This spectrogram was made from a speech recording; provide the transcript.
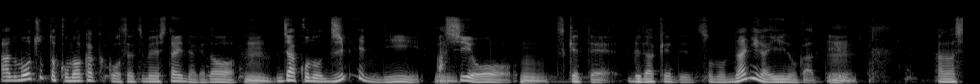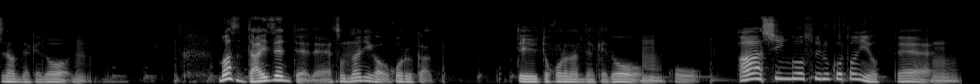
あのもうちょっと細かくこう説明したいんだけどうん。じゃあこの地面に足をうん。つけてるだけでその何がいいのかっていう話なんだけど、うん。まず大前提ねその何が起こるかっていうところなんだけど、うん。こうアーシングをすることによって、うん。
